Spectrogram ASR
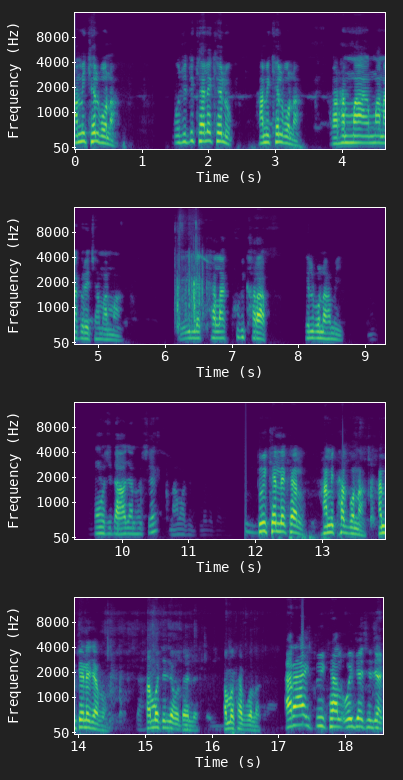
আমি খেলব না। ও যদি খেলে খেলুক। আমি খেলব না। আমার মা মানা করেছে আমার মা। এই খেলা খুবই খারাপ। খেলব না আমি। মসজিদে আজান হয়েছে নামাজ তুই খেললে খেল আমি থাকব না। আমি চলে যাব। আমরা চলে যাব তাহলে। আমরা থাকব না। আরে তুই খেল ওই যাইছে যাক।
